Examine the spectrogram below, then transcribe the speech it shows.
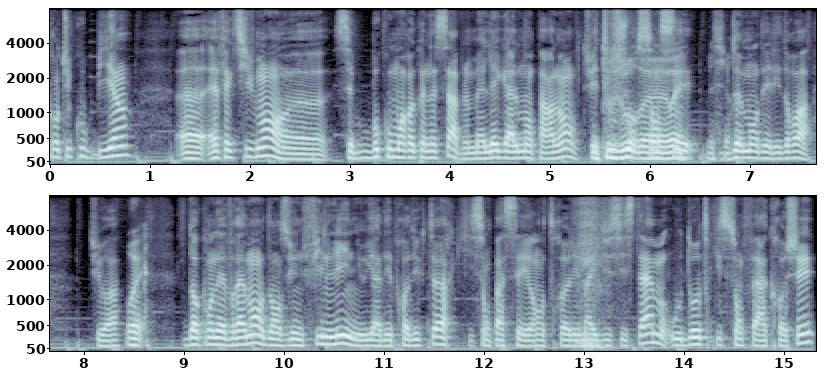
quand tu coupes bien, euh, effectivement, euh, c'est beaucoup moins reconnaissable. Mais légalement parlant, tu es toujours, toujours, euh, censé ouais, demander les droits. Tu vois. Ouais. Donc on est vraiment dans une fine ligne où il y a des producteurs qui sont passés entre les mailles du système ou d'autres qui se sont fait accrocher.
